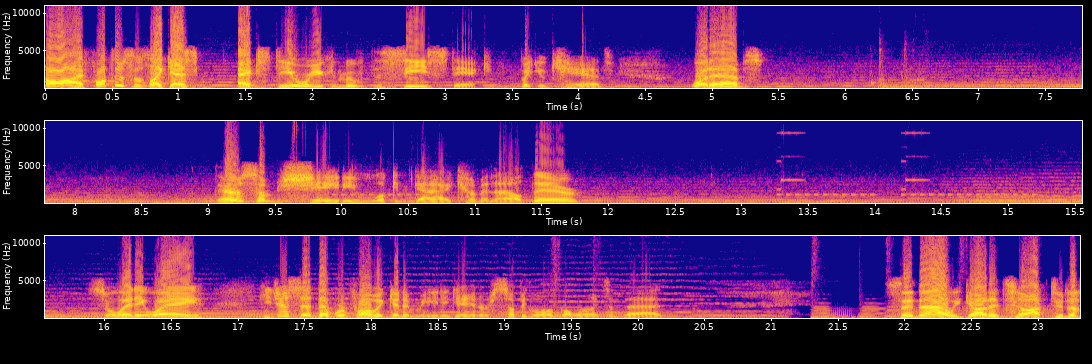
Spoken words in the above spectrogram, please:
Oh, I thought this was like S XD where you can move with the C stick, but you can't. Whatevs. There's some shady looking guy coming out there. So anyway, he just said that we're probably gonna meet again or something along the lines of that. So now we gotta talk to the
